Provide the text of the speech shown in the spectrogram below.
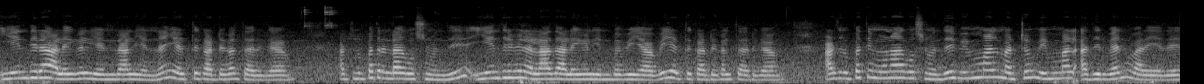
இயந்திர அலைகள் என்றால் என்ன? எடுத்துக்காட்டுகள் தருக. அடுத்து முப்பத்தி ரெண்டாவது கொஸ்டின் வந்து இயந்திரவில் அல்லாத அலைகள் என்பவையாவே எடுத்துக்காட்டுகள் தருக. அடுத்து முப்பத்தி மூணாவது கொஸ்டின் வந்து விம்மல் மற்றும் விம்மல் அதிர்வெண் வரையறு.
